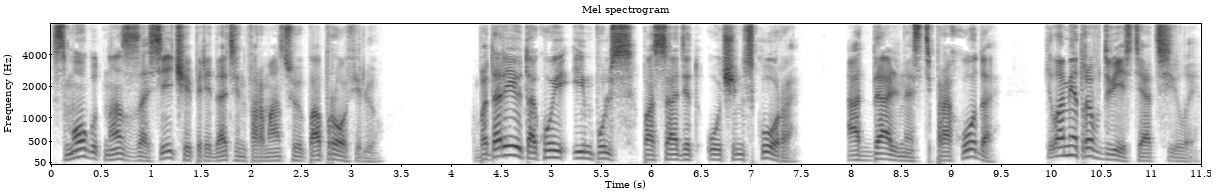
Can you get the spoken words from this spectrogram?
смогут нас засечь и передать информацию по профилю. Батарею такой импульс посадит очень скоро, а дальность прохода — километров 200 от силы.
